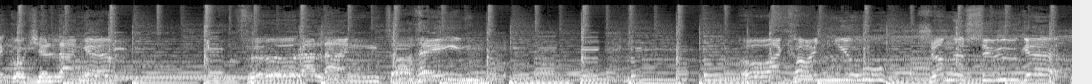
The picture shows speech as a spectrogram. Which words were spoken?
Det går ikke lenge før jeg lengter heim. Og jeg kan jo skjønne suget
